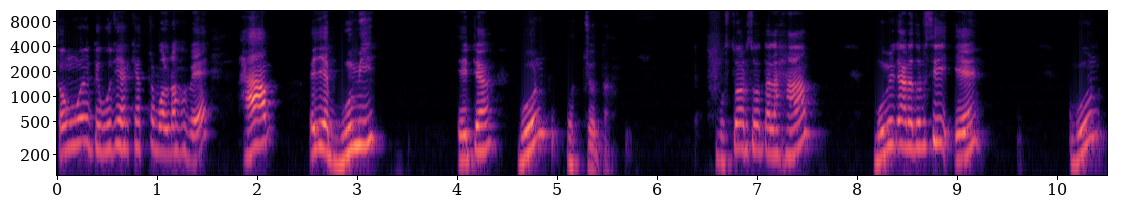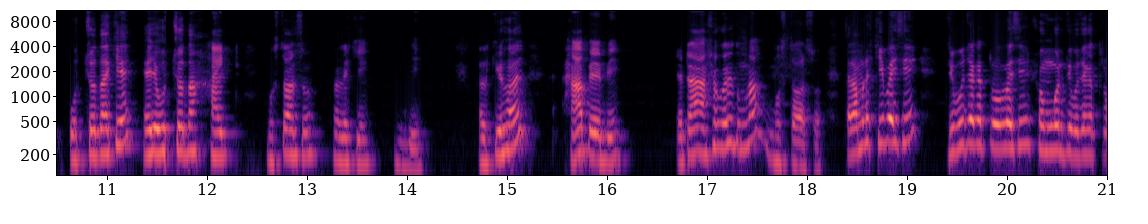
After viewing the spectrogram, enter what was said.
সমকোণী ত্রিভুজের ক্ষেত্রে বলটা হবে হাফ এই যে ভূমি, এটা গুণ উচ্চতা। বুঝতে পারছ? তাহলে হাফ ভূমি কারে ধরছি এ, গুণ উচ্চতাকে, এই যে উচ্চতা হাইট বুঝতে পারছ? তাহলে কি? বি তাহলে কি হয়? হাফ এ বি এটা আশা করি তোমরা বুঝতে পারছ। তাহলে আমরা কি পাইছি? ত্রিভুজের ক্ষেত্র পাইছি সমকোণী ত্রিভুজের ক্ষেত্র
